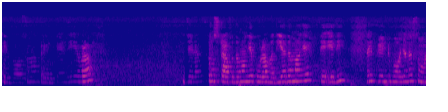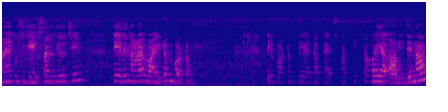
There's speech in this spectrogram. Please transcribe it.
ਤੇ ਬਹੁਤ ਸੋਹਣਾ ਪ੍ਰਿੰਟ ਹੈ ਜੀ ਇਹ ਵਾਲਾ। ਜਿਹੜਾ ਤੁਹਾਨੂੰ ਸਟਾਫ ਦਵਾਂਗੇ, ਪੂਰਾ ਵਧੀਆ ਦਵਾਂਗੇ ਤੇ ਇਹਦੀ ਵੀ ਪ੍ਰਿੰਟ ਬਹੁਤ ਜ਼ਿਆਦਾ ਸੋਹਣਾ ਹੈ, ਤੁਸੀਂ ਦੇਖ ਸਕਦੇ ਹੋ ਜੀ। ਤੇ ਇਹਦੇ ਨਾਲ ਹੈ ਵਾਈਟ ਬਾਟਮ ਤੇ ਬਾਟਮ ਤੇ ਐਦਾ ਪੈਚ ਵਰਕ ਕੀਤਾ ਹੋਇਆ ਆਰੀ ਦੇ ਨਾਲ।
